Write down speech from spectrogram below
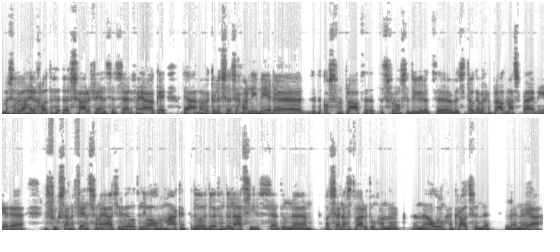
Maar ze hadden wel een hele grote schare fans. En ze zeiden van ja, oké, okay, ja, maar we kunnen ze zeg maar niet meer de, de, de kosten van de plaat, dat is voor ons te duur. Dat, we zitten ook, hebben geen plaatmaatschappij meer. dus vroeg ze aan de fans van nou ja, als jullie willen dat we een nieuw album maken, doe, doe even een donatie. Dus ze zijn toen, we zijn als het ware toen gaan een album gaan crowdfunden. Ja. En ja,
